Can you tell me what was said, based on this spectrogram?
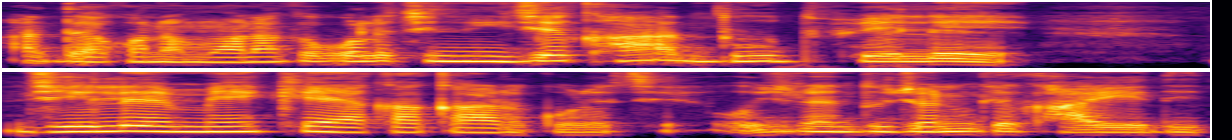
আর দেখো না, মনাকে বলেছি, নিজে খা, দুধ ফেলে। ঝেলে মেখে একাকার করেছে। ওই জন্য দুজনকে খাইয়ে দিতে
